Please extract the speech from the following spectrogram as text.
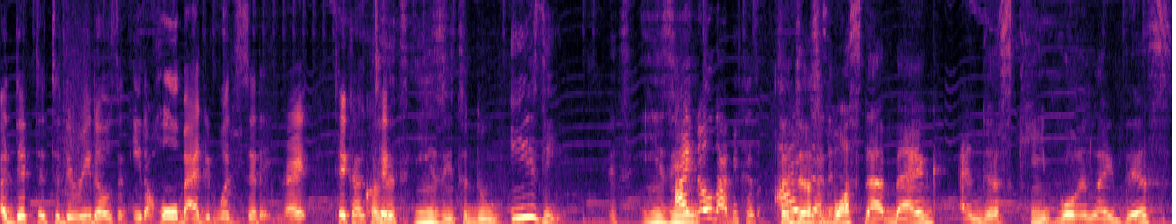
addicted to Doritos and eat a whole bag in one sitting, right? Take a Because it's easy to do. easy. It's easy I know that because to I've just bust that bag and just keep going like this.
